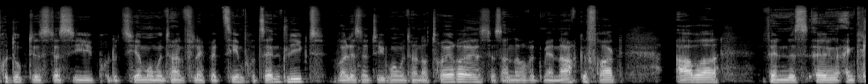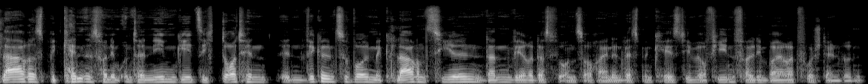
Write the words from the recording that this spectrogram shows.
Produktes, das sie produzieren, momentan vielleicht bei zehn Prozent liegt, weil es natürlich momentan noch teurer ist. Das andere wird mehr nachgefragt. Aber wenn es äh, ein klares Bekenntnis von dem Unternehmen geht, sich dorthin entwickeln zu wollen mit klaren Zielen, dann wäre das für uns auch ein Investment Case, den wir auf jeden Fall dem Beirat vorstellen würden.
